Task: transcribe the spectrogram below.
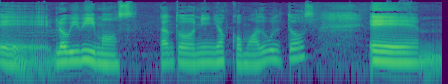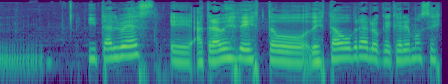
eh, lo vivimos, tanto niños como adultos. eh, y tal vez a través de, esto, de esta obra lo que queremos es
